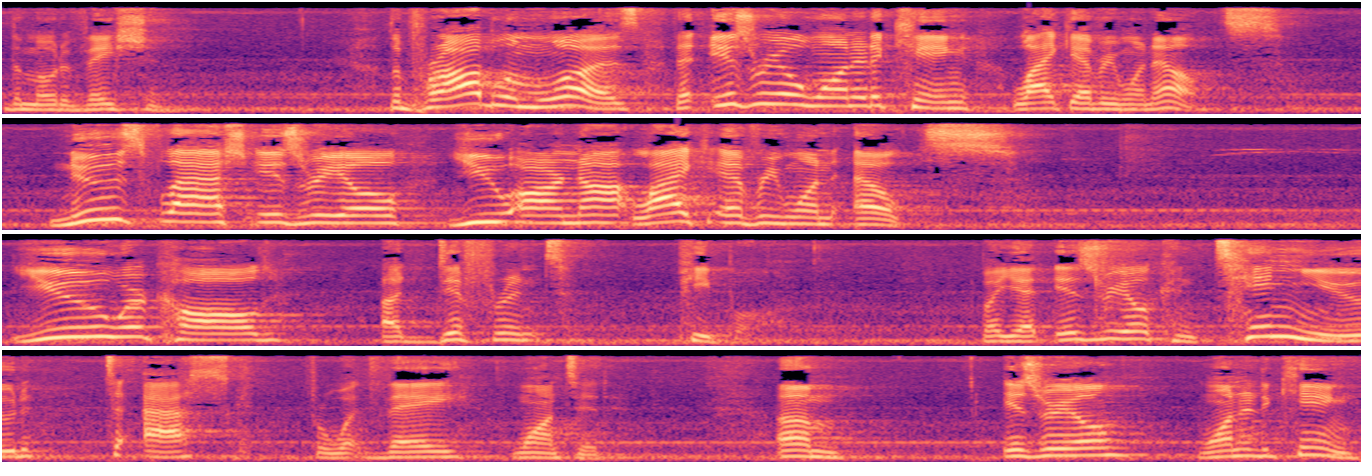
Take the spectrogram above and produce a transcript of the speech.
the motivation. The problem was that Israel wanted a king like everyone else. Newsflash, Israel, you are not like everyone else. You were called a different people. But yet Israel continued to ask for what they wanted. Um, Israel wanted a king,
